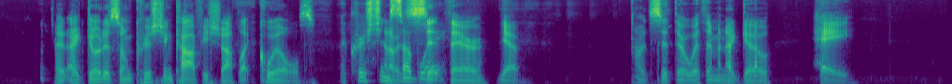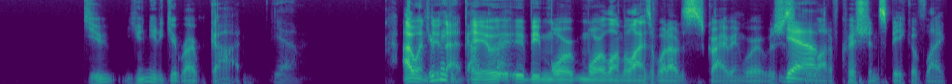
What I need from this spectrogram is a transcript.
I'd, I'd go to some Christian coffee shop like Quills, a Christian and I would subway. sit there. Yeah, I would sit there with him, and I'd go, "Hey, you you need to get right with God." Yeah. I wouldn't You're do that. God It, it'd be more more along the lines of what I was describing, where it was just Yeah. a lot of Christian speak of like,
